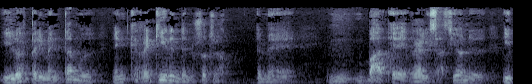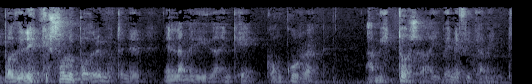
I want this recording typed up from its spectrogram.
Y lo experimentamos en que requieren de nosotros eh, realizaciones y poderes que solo podremos tener en la medida en que concurran amistosa y benéficamente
